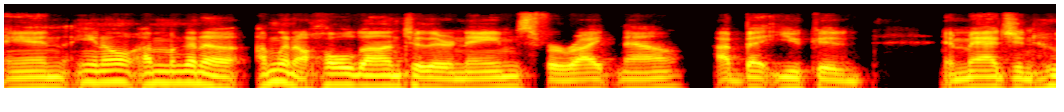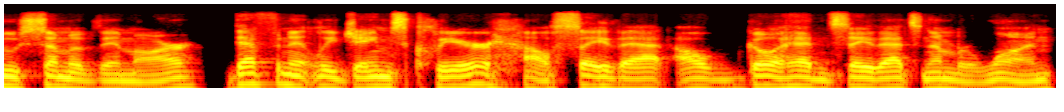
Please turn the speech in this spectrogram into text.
and you know i'm gonna i'm gonna hold on to their names for right now. I bet you could imagine who some of them are. Definitely james clear i'll say that. I'll go ahead and say that's number one.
